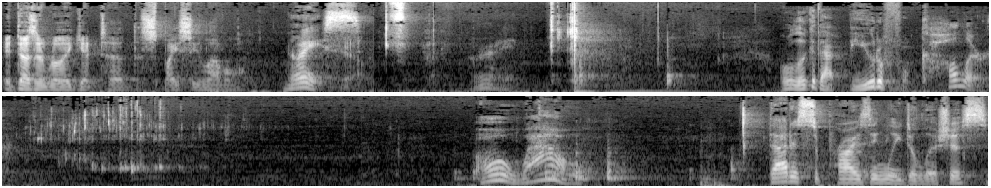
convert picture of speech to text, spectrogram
it doesn't really get to the spicy level. Nice. Yeah. All right. Oh, look at that beautiful color. Oh, wow. That is surprisingly delicious.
